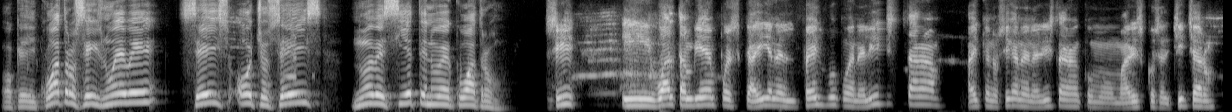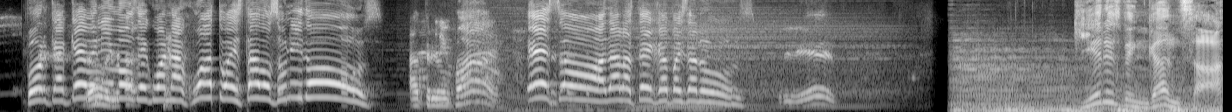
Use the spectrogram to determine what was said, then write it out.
Ok, 469-686-9794. Sí, y igual también pues que ahí en el Facebook o en el Instagram, hay que nos sigan en el Instagram como Mariscos el Chícharo. Porque aquí venimos de Guanajuato a Estados Unidos. A triunfar. Eso, a Dallas, Texas, paisanos. Muy bien. ¿Quieres venganza?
